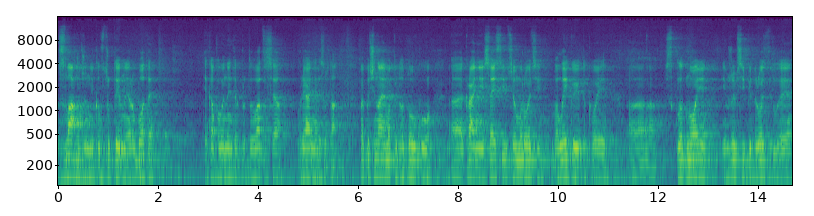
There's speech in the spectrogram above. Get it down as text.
злагодженої конструктивної роботи, яка повинна інтерпретуватися в реальні результати. Ми починаємо підготовку е, крайньої сесії в цьому році, великої такої е, складної, і вже всі підрозділи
